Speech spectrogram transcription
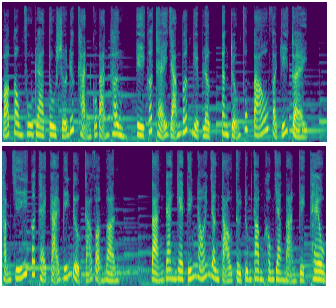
bỏ công phu ra tu sửa đức hạnh của bản thân, thì có thể giảm bớt nghiệp lực, tăng trưởng phúc báo và trí tuệ, thậm chí có thể cải biến được cả vận mệnh. Bạn đang nghe tiếng nói nhân tạo từ trung tâm không gian mạng Việt theo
